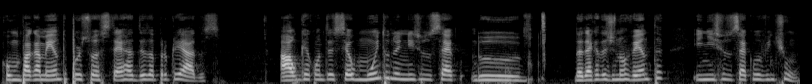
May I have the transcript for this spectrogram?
como pagamento por suas terras desapropriadas. Algo que aconteceu muito no início do século, do, da década de 90 e início do século 21.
